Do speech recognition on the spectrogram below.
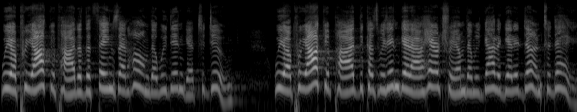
We are preoccupied of the things at home that we didn't get to do. We are preoccupied because we didn't get our hair trimmed and we got to get it done today.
